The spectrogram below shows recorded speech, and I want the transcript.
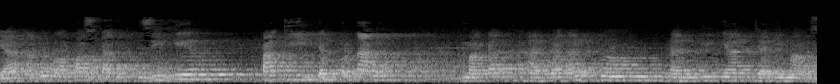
ya aku melepaskan zikir pagi dan petang, maka keadaanku nantinya jadi malas.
